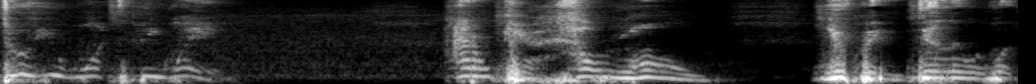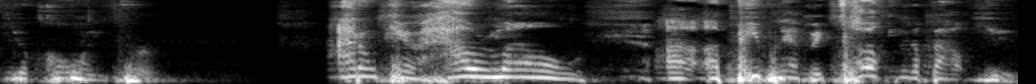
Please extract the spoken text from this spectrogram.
Do you want to be well? I don't care how long you've been dealing with what you're going through. I don't care how long uh, uh, people have been talking about you.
